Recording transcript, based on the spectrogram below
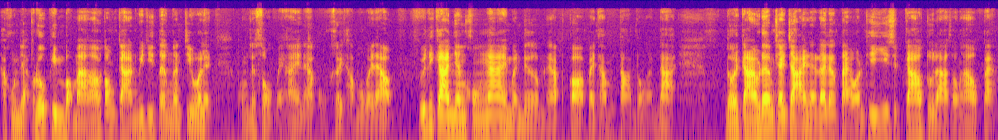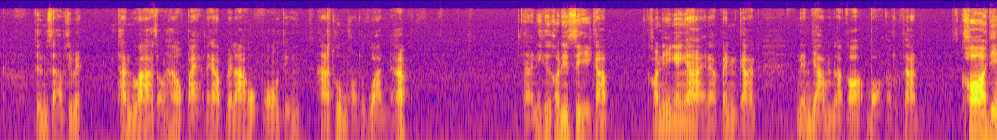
ถ้าคุณอยากรู้พิมพ์บอกมาครับว่าต้องการวิธีเติมเงิน G Wallet ผมจะส่งไปให้นะครับ ผมเคยทำเอาไว้แล้ว วิธีการยังคงง่ายเหมือนเดิมนะครับ ก็ไปทำตามตรงนั้นได้ โดยการเริ่มใช้จ่ายเนี่ยได้ตั้งแต่วันที่ 29 ตุลา2568 ถึง 31 ธันวา2568 นะครับ เวลา 6 โมงถึง 5 ทุ่มของทุกวันนะครับอ่านี่คือข้อที่ 4 ครับ ข้อนี้ง่ายๆนะเป็นการเน้นย้ำแล้วก็บอกกับทุกท่าน ข้อที่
